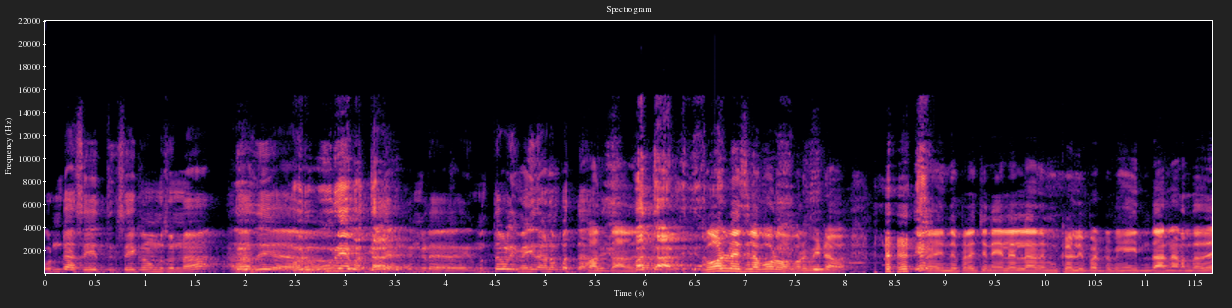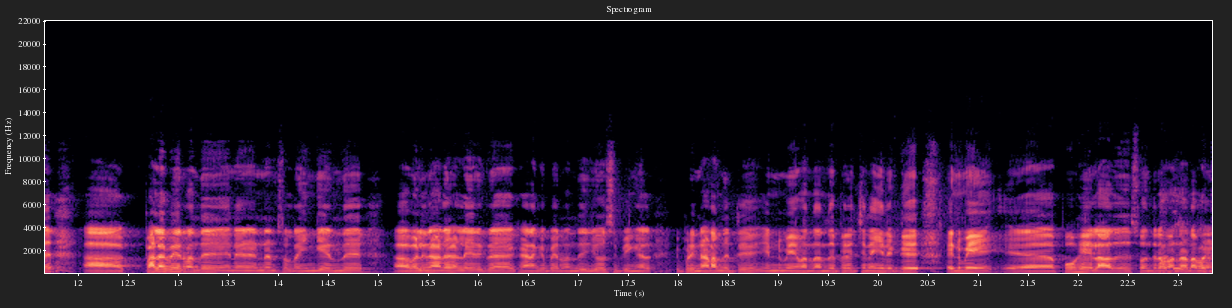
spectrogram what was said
ஒண்டா சேர்த்து சேர்க்கணும்னு சொன்னா அதாவது ஒரு ஊரே பத்தாது. எங்கட முத்தவழி மைதானம் பத்தா பத்தாவது பத்தாள் கோல் பேஸில் போடுவோம் ஒரு வீட்டை. இந்த பிரச்சனையில் எல்லாரும் கேள்விப்பட்டிருப்பீங்க. இந்த நடந்தது. பல பேர் வந்து என்ன- என்னன்னு சொல்கிறேன் இங்கேருந்து வெளிநாடுகளில் இருக்கிற கணக்கு பேர் வந்து யோசிப்பீங்க. இப்படி நடந்துட்டு இன்னுமே வந்து அந்த பிரச்சனை இருக்குது இன்னுமே போக இயலாது சுதந்திரமாக நடமை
